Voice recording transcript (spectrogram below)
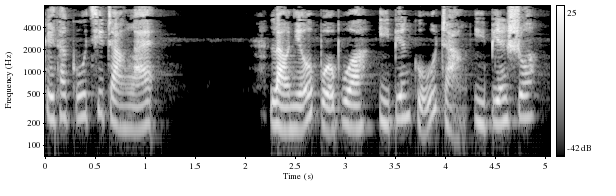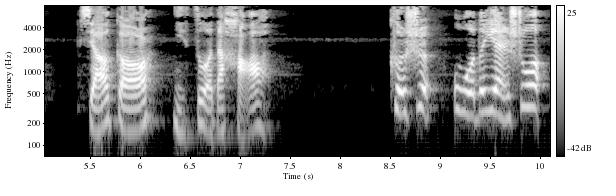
给他鼓起掌来。老牛伯伯一边鼓掌一边说：“小狗，你做得好。”可是我的演说。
